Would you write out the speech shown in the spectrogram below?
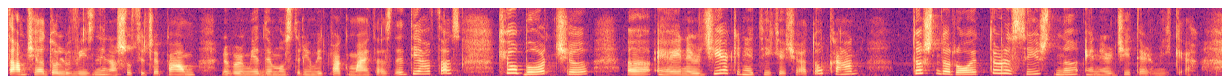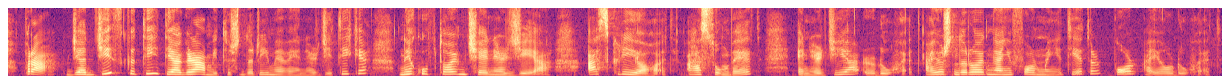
thamë që ato lëviznin ashtu siç e pamë nëpërmjet demonstrimit pak majtas dhe djathas, kjo bën që energjia kinetike që ato kanë të shndërrohet tërësisht në energji termike. Pra, gjatë gjithë këtij diagrami të shndërrimeve energjetike, ne kuptojmë që energjia as krijohet, as humbet, energjia ruhet. Ajo shndërrohet nga një formë në një tjetër, por ajo ruhet.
